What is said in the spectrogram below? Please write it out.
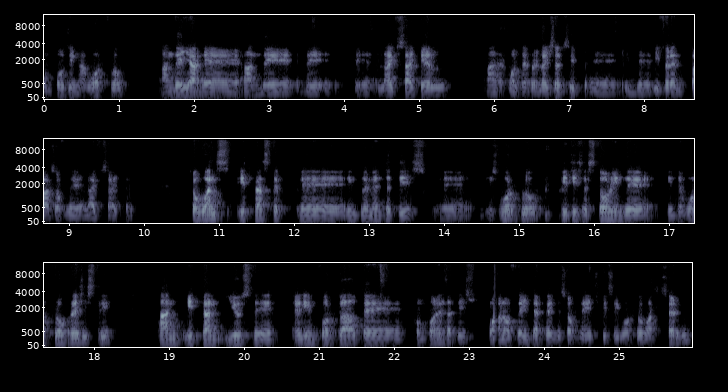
composing a workflow and they are uh, and the, the, the life cycle uh, well the relationship uh, in the different parts of the life cycle. So once it has the, uh, implemented this uh, this workflow it is stored in the in the workflow registry and it can use the Alien for Cloud component that is one of the interfaces of the HPC workflow as a service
